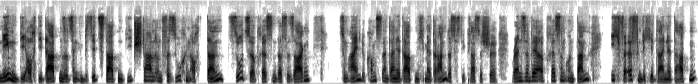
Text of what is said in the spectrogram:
nehmen die auch die Daten sozusagen im Besitz, Datendiebstahl und versuchen auch dann so zu erpressen, dass sie sagen, zum einen, du kommst an deine Daten nicht mehr dran, das ist die klassische Ransomware-Erpressung, und dann, ich veröffentliche deine Daten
